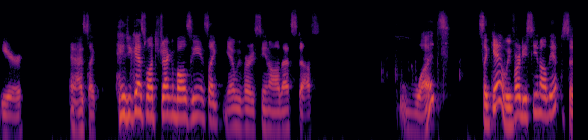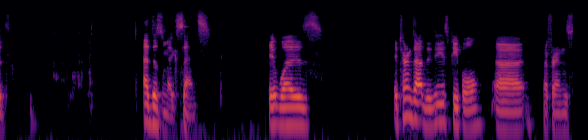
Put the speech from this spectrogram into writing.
here." And I was like, hey, do you guys watch Dragon Ball Z? It's like, yeah, we've already seen all that stuff. What? It's like, yeah, we've already seen all the episodes. That doesn't make sense. It was. It turns out that these people, uh, my friends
